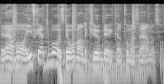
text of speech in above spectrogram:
Det där var IFK Göteborgs dåvarande klubbdirektör Thomas Wernersson.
